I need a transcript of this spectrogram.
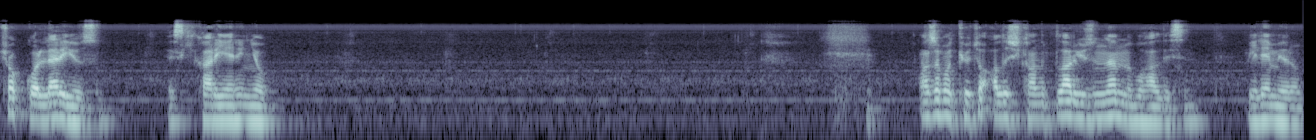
Çok goller yiyorsun. Eski kariyerin yok. Acaba kötü alışkanlıklar yüzünden mi bu haldesin? Bilemiyorum.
